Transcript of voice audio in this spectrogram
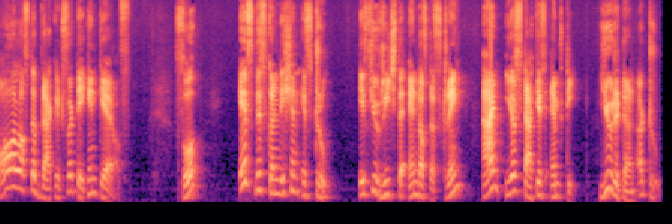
all of the brackets were taken care of. So if this condition is true, if you reach the end of the string, and your stack is empty, you return a true.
